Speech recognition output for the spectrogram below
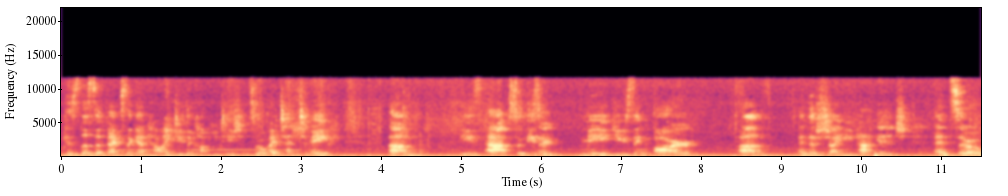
because this affects, again, how I do the computation. So I tend to make um, these apps. So these are made using R um, and the Shiny package. And so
